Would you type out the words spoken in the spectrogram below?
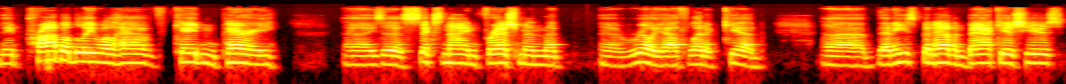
they probably will have Kaden Perry. Uh, he's a six nine freshman that uh, really athletic kid. Uh, that he's been having back issues,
